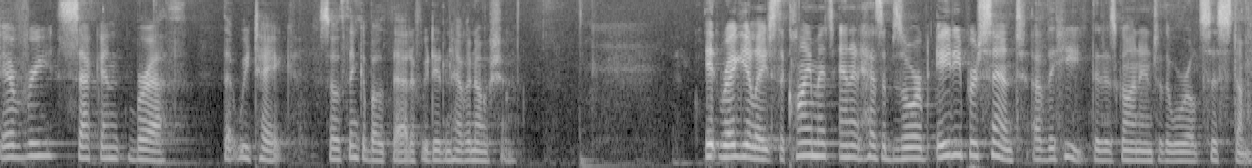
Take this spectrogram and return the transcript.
every second breath that we take. So think about that if we didn't have an ocean. It regulates the climate and it has absorbed 80% of the heat that has gone into the world system.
